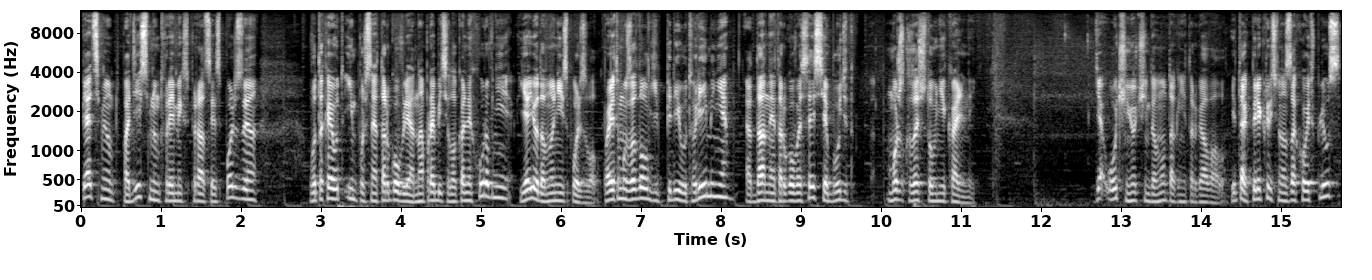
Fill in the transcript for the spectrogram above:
5 минут, по 10 минут время экспирации использую. Вот такая вот импульсная торговля на пробитие локальных уровней, я ее давно не использовал. Поэтому за долгий период времени данная торговая сессия будет, можно сказать, что уникальной. Я очень-очень давно так не торговал. Итак, перекрытие у нас заходит в плюс.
